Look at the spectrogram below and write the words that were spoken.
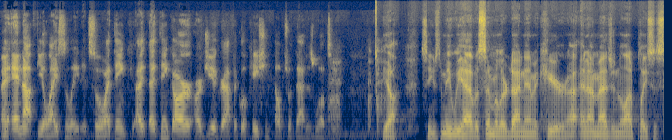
and not feel isolated. So I think I, I think our our geographic location helps with that as well too. Yeah, seems to me we have a similar dynamic here, and I imagine a lot of places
